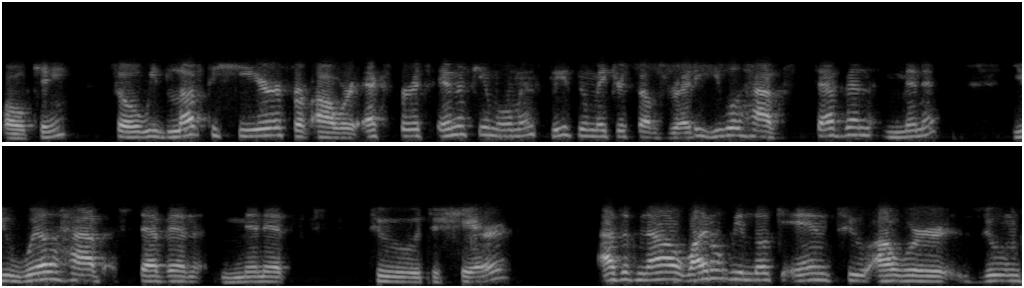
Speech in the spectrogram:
Okay, so we'd love to hear from our experts in a few moments. Please do make yourselves ready. You will have seven minutes. You will have seven minutes to, to share. As of now, why don't we look into our Zoom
